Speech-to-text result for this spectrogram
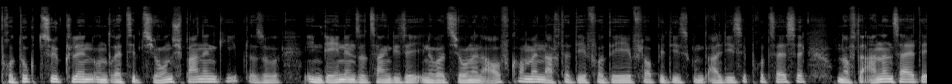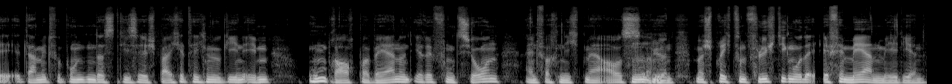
Produktzyklen und Rezeptionsspannen gibt, also in denen sozusagen diese Innovationen aufkommen, nach der DVD, Floppy Disk und all diese Prozesse. Und auf der anderen Seite damit verbunden, dass diese Speichertechnologien eben unbrauchbar wären und ihre Funktion einfach nicht mehr ausführen. Mhm. Man spricht von flüchtigen oder ephemeren Medien.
